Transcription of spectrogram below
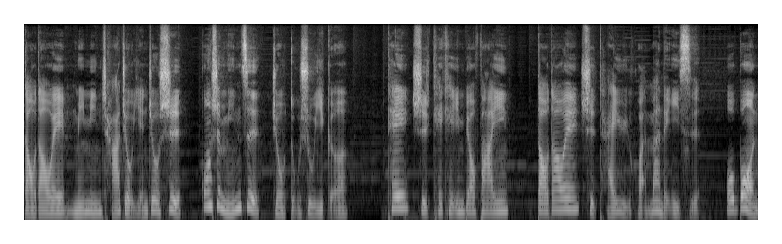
岛岛 A 明明茶酒研究室，光是名字就独树一格。T 是 KK 音标发音，岛岛 A 是台语缓慢的意思 O Born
